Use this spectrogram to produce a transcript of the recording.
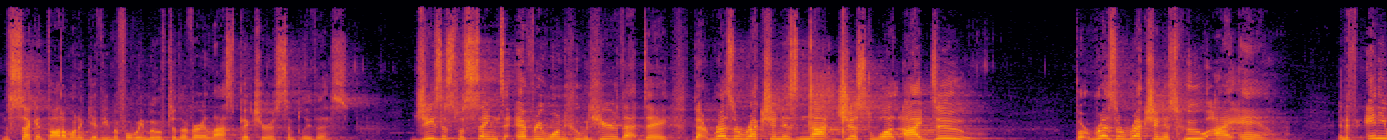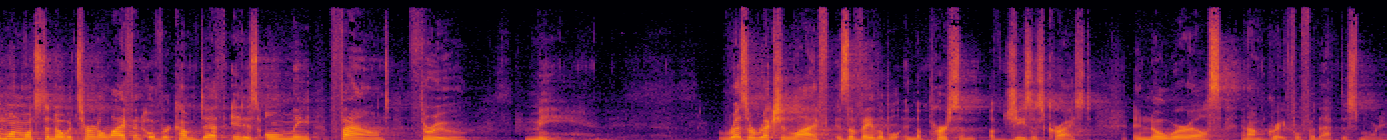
And the second thought I want to give you before we move to the very last picture is simply this Jesus was saying to everyone who would hear that day that resurrection is not just what I do, but resurrection is who I am. And if anyone wants to know eternal life and overcome death, it is only found through me. Resurrection life is available in the person of Jesus Christ and nowhere else, and I'm grateful for that this morning.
